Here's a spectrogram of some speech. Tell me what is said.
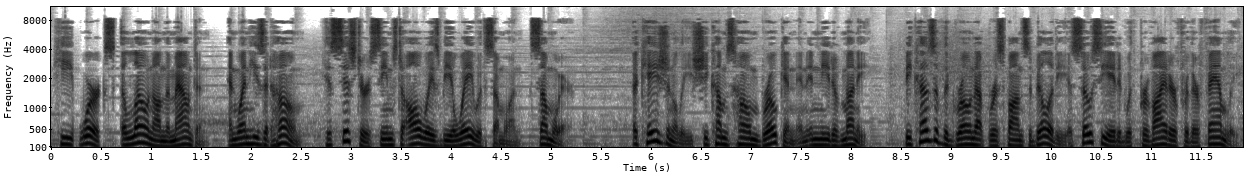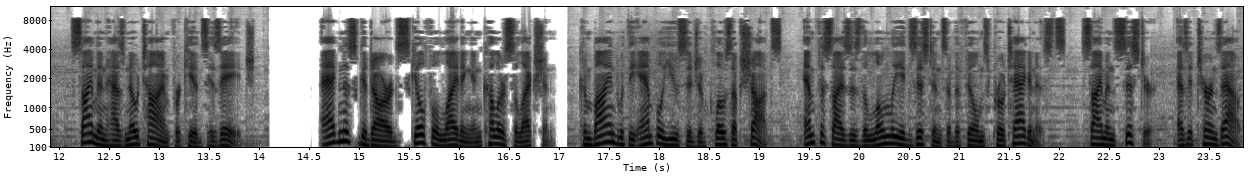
He works alone on the mountain, and when he's at home, his sister seems to always be away with someone, somewhere. Occasionally she comes home broken and in need of money. Because of the grown-up responsibility associated with provider for their family, Simon has no time for kids his age. Agnes Godard's skillful lighting and color selection, combined with the ample usage of close-up shots, emphasizes the lonely existence of the film's protagonists. Simon's sister, as it turns out,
